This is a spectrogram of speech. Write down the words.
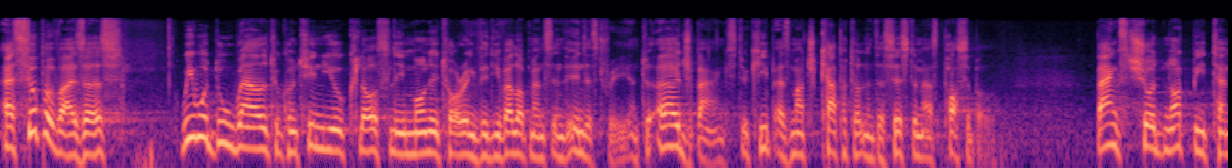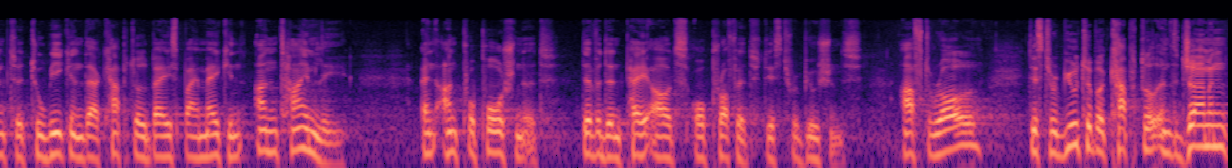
As supervisors, we would do well to continue closely monitoring the developments in the industry and to urge banks to keep as much capital in the system as possible. Banks should not be tempted to weaken their capital base by making untimely and unproportionate dividend payouts or profit distributions. After all, distributable capital in the German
